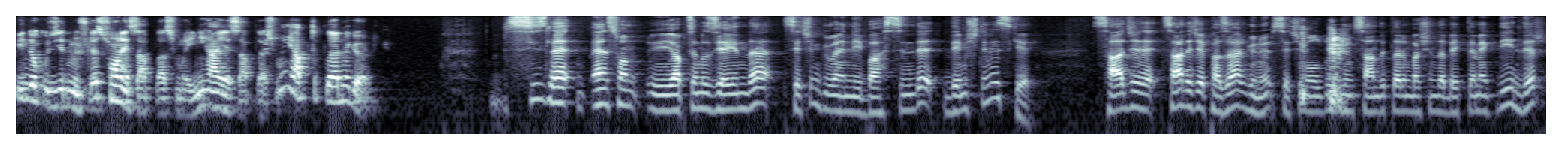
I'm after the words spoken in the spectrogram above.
1923 ile son hesaplaşmayı, nihai hesaplaşmayı yaptıklarını gördük. Sizle en son e, yaptığımız yayında seçim güvenliği bahsinde demiştiniz ki sadece sadece pazar günü seçim olduğu gün sandıkların başında beklemek değildir.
